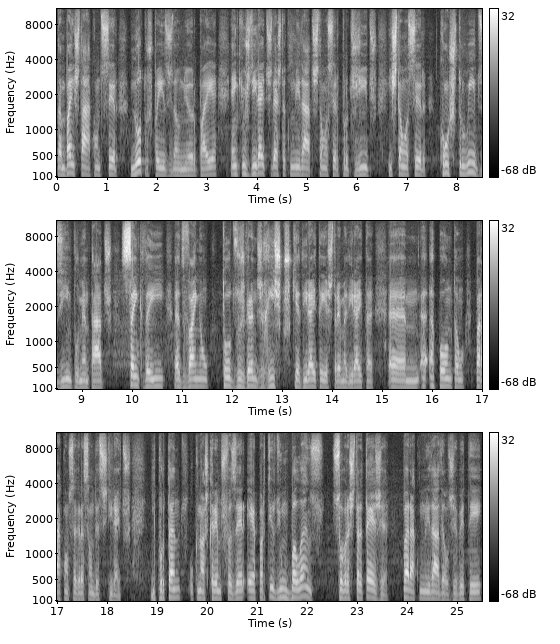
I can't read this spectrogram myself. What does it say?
também está a acontecer noutros países da União Europeia, em que os direitos desta comunidade estão a ser protegidos e estão a ser construídos e implementados sem que daí advenham todos os grandes riscos que a direita e a extrema-direita um, apontam para a consagração desses direitos. E, portanto, o que nós queremos fazer é, a partir de um balanço sobre a estratégia para a comunidade LGBT,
